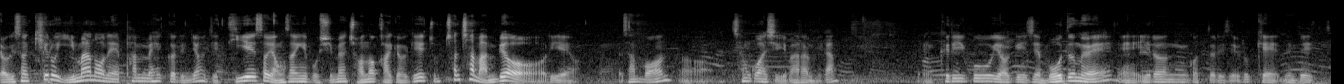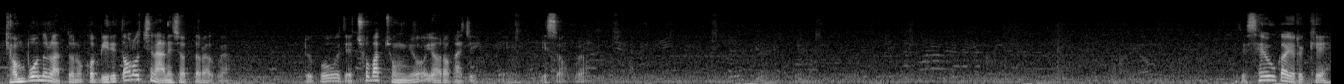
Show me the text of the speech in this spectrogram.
여기선 키로 2만 원에 판매했거든요. 이제 뒤에서 영상에 보시면 전어 가격이 좀 천차만별이에요. 그래서 한번 어, 참고하시기 바랍니다. 예, 그리고 여기 이제 모듬회 예, 이런 것들이 이제 이렇게 있는데 견본을 놔둬놓고 미리 떠놓진 않으셨더라고요. 그리고 이제 초밥 종류 여러 가지 예, 있었고요. 이제 새우가 이렇게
